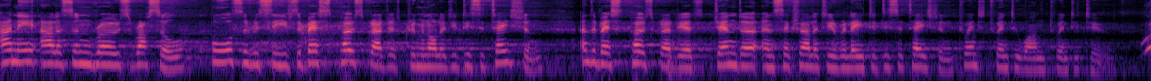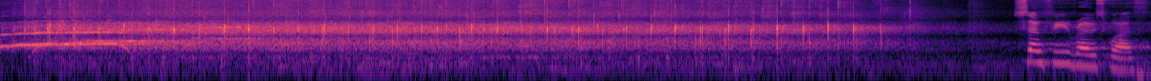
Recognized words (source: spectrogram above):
Annie Allison Rose Russell also receives the Best Postgraduate Criminology Dissertation and the Best Postgraduate Gender and Sexuality Related Dissertation 2021-22. Sophie Roseworth.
